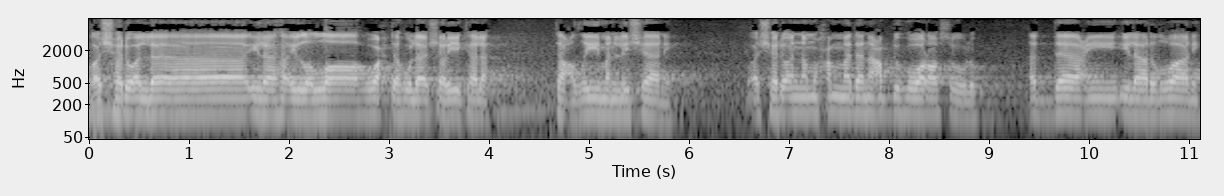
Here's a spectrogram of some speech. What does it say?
وأشهد أن لا إله إلا الله وحده لا شريك له تعظيما لشانه وأشهد أن محمدا عبده ورسوله الداعي إلى رضوانه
